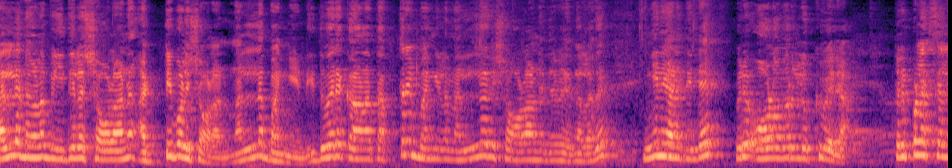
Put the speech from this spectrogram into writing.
നല്ല നീളം വീതിയുള്ള ഷോളാണ് അടിപൊളി ഷോളാണ് നല്ല ഭംഗിയുണ്ട്. ഇതുവരെ കാണാത്ത അത്രയും ഭംഗിയുള്ള നല്ലൊരു ഷോളാണ് ഇതിൽ വരുന്നുള്ളത്. ഇങ്ങനെയാണ് ഇതിന്റെ ഒരു ഓൾ ഓവർ ലുക്ക് വരിക. ട്രിപ്പിൾ എക്സ് എൽ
